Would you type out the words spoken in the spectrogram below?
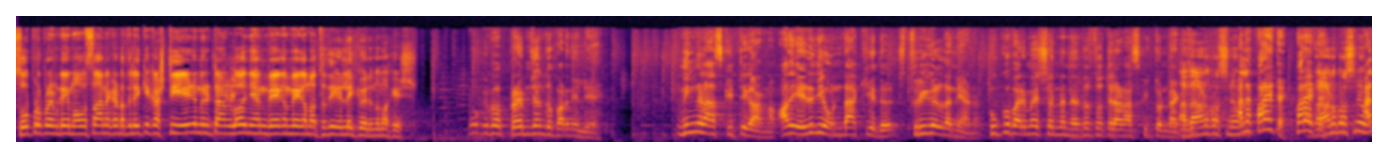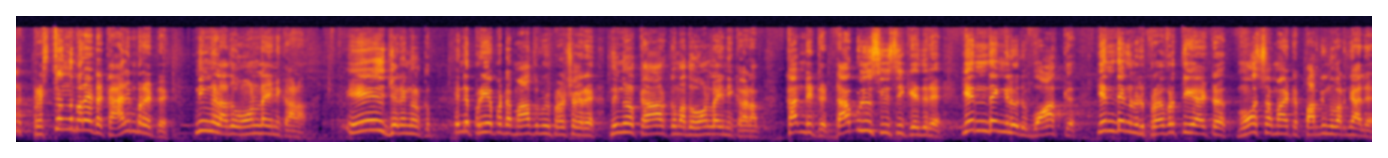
സൂപ്പർ പ്രൈം ടൈം അവസാന ഘട്ടത്തിലേക്ക് കഷ്ടി ഏഴ് മിനിറ്റ് ആണല്ലോ ഞാൻ വേഗം വേഗം അതിഥികളിലേക്ക് വരുന്നു മഹേഷ്. നോക്കിപ്പോൾ പ്രേംചന്ദ് പറഞ്ഞില്ലേ നിങ്ങൾ ആ സ്കിറ്റ് കാണണം. അത് എഴുതി ഉണ്ടാക്കിയത് സ്ത്രീകൾ തന്നെയാണ്. കുക്കു പരമേശ്വരന്റെ നേതൃത്വത്തിലാണ് ആ സ്കിറ്റ് ഉണ്ടാക്കിയത്. അതാണ് പ്രശ്നം. അല്ല പറയട്ടെ പറയട്ടെ. പ്രശ്നം. അല്ല പ്രശ്നം എന്ന് പറയട്ടെ കാര്യം പറയട്ടെ. നിങ്ങൾ അത് ഓൺലൈനിൽ കാണാം. ഏത് ജനങ്ങൾക്കും എന്റെ പ്രിയപ്പെട്ട മാതൃഭൂമി പ്രേക്ഷകരെ നിങ്ങൾക്ക് ആർക്കും അത് ഓൺലൈനിൽ കാണാം. കണ്ടിട്ട് ഡബ്ല്യു സി സിക്കെതിരെ എന്തെങ്കിലും ഒരു വാക്ക് എന്തെങ്കിലും ഒരു പ്രവൃത്തിയായിട്ട് മോശമായിട്ട് പറഞ്ഞു എന്ന് പറഞ്ഞാൽ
